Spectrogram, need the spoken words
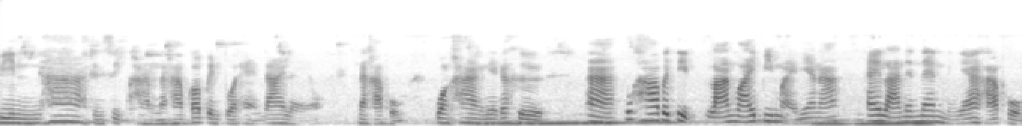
บิน 5 ถึง 10 คันนะครับ ก็เป็นตัวแทนได้แล้วนะครับผมพ่วงข้างเนี่ยก็คืออ่าลูกค้าไปติดร้านไว้ปีใหม่เนี่ยนะ ให้ร้านแน่น ๆ อย่างเงี้ยครับผม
